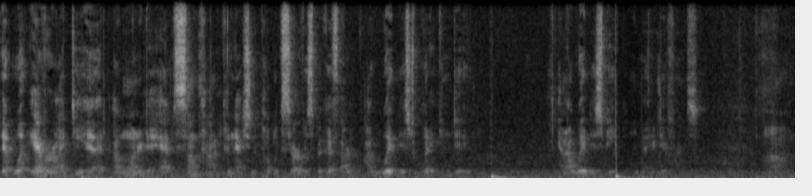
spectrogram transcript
that whatever I did, I wanted to have some kind of connection to public service because I, I witnessed what it can do. And I witnessed people a difference. Um,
